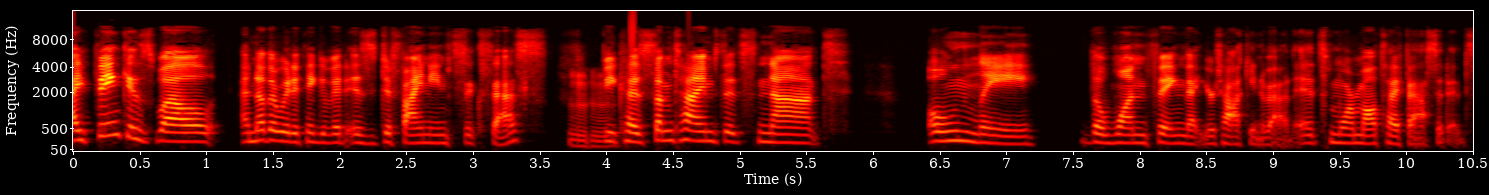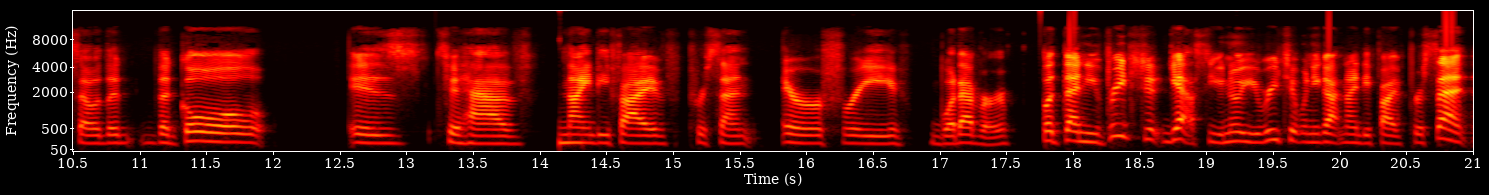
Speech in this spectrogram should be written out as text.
I think as well, another way to think of it is defining success mm-hmm. because sometimes it's not only the one thing that you're talking about. It's more multifaceted. So the the goal is to have 95% error free whatever. But then you've reached it. Yes, you know you reach it when you got 95%,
